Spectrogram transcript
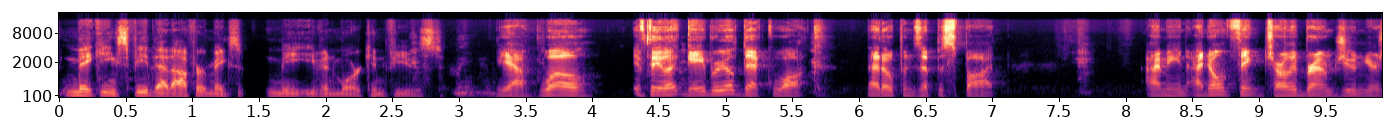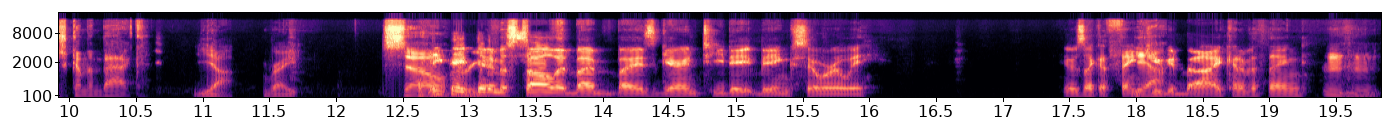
making Svi that offer makes me even more confused. Yeah. Well, if they let Gabriel Deck walk, that opens up a spot. I mean, I don't think Charlie Brown Jr. is coming back. Yeah, right. So I think they agreed. did him a solid by by his guarantee date being so early. It was like a thank Yeah. you goodbye kind of a thing. mhm.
